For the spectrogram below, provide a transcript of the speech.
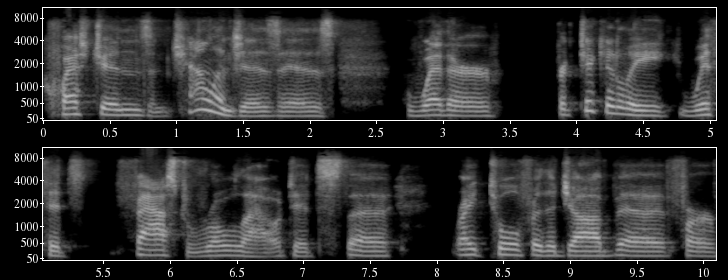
questions and challenges is whether, particularly with its fast rollout. It's the right tool for the job uh, for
